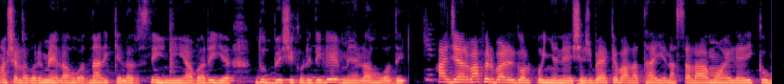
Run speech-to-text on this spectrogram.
মাসাল্লাহ করে মেলা হওয়া নারিকেল আর চিনি আবার ইয়ে দুধ বেশি করে দিলে মেলা হওয়া দেখ। আজ আর বাপের বাড়ির গল্প ইয়ে নেই শেষ, ব্যাকে বালা থাইয়েন, আসসালামু আলাইকুম।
